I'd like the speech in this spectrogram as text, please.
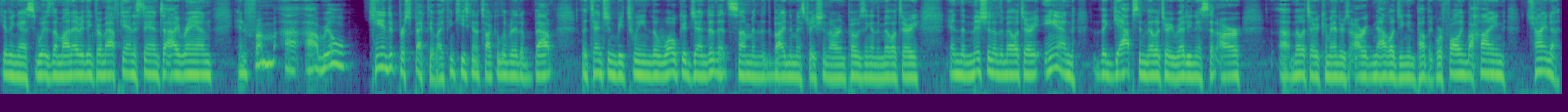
giving us wisdom on everything from Afghanistan to Iran and from a, a real candid perspective. I think he's going to talk a little bit about the tension between the woke agenda that some in the Biden administration are imposing on the military and the mission of the military and the gaps in military readiness that our uh, military commanders are acknowledging in public. We're falling behind China,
